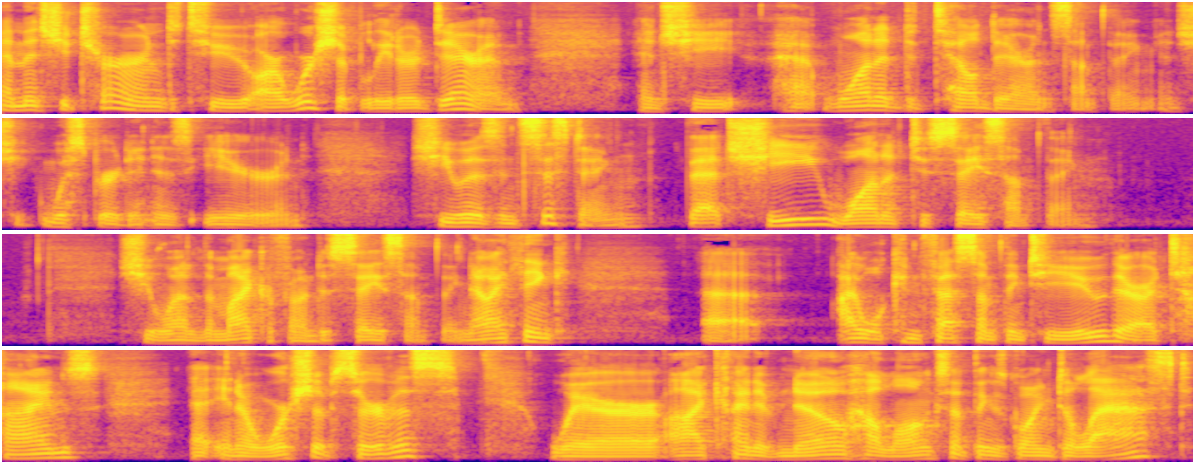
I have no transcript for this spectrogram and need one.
And then she turned to our worship leader, Darren, and she wanted to tell Darren something. And she whispered in his ear, and she was insisting that she wanted to say something. She wanted the microphone to say something. Now, I think uh, I will confess something to you. There are times in a worship service where I kind of know how long something's going to last.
